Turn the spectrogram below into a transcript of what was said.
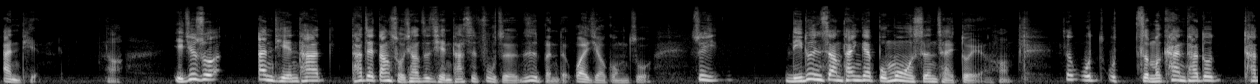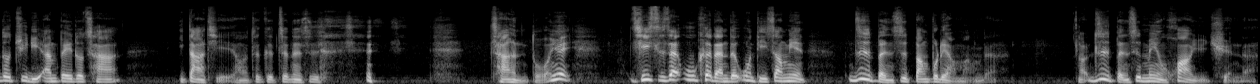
岸田啊，也就是说，岸田他他在当首相之前，他是负责日本的外交工作，所以理论上他应该不陌生才对啊！哈，这我我怎么看他都他都距离安倍都差。一大截啊，这个真的是 差很多。因为其实，在乌克兰的问题上面，日本是帮不了忙的啊，日本是没有话语权的。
